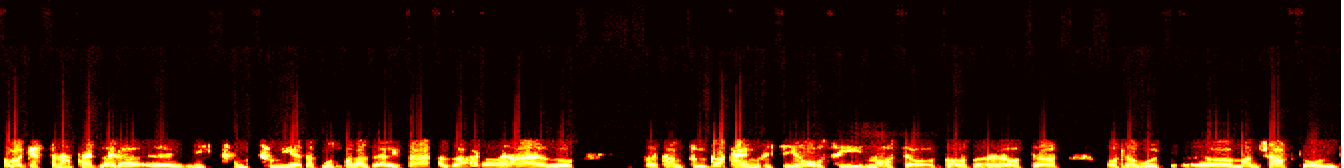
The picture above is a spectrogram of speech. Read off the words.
Aber gestern hat halt leider äh, nichts funktioniert, das muss man ganz ehrlich sagen. Ja, also da kannst du gar keinen richtig rausheben aus der aus, aus, aus der Osnabrück-Mannschaft und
